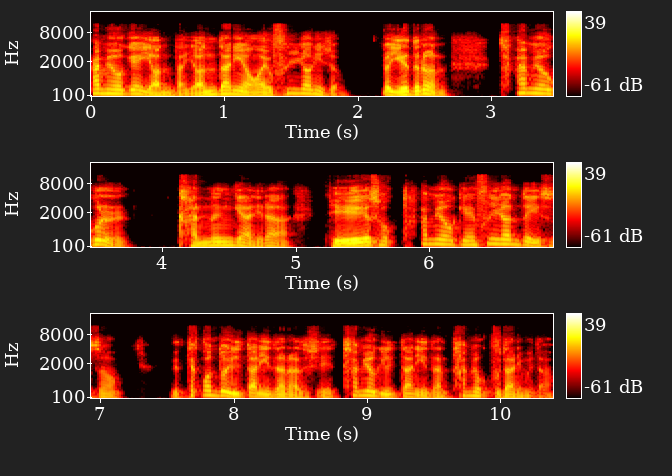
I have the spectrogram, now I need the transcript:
탐욕의 연단, 연단이 영어의 훈련이죠. 그러니까 얘들은 탐욕을 갖는 게 아니라 계속 탐욕에 훈련돼 있어서 태권도 1단, 2단 하듯이 탐욕 1단, 2단, 탐욕 9단입니다.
